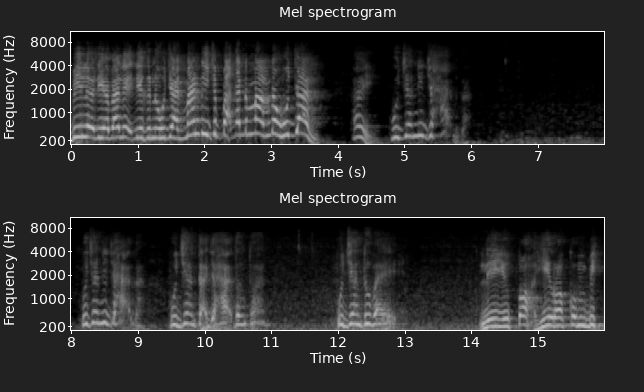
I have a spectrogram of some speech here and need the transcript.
Bila dia balik, dia kena hujan. Mandi cepat kan demam tau, hujan. Hei. Hujan ni jahat ke? Hujan ni jahat ke? Hujan tak jahat tuan-tuan. Hujan tu baik. Liyutahhirakum bih.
